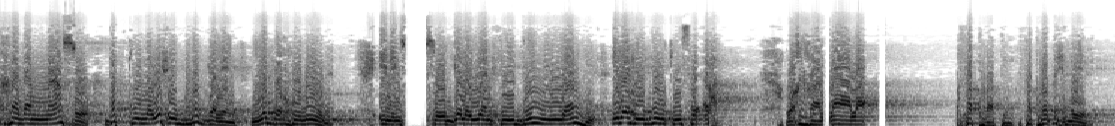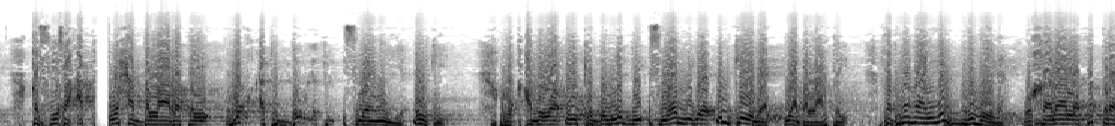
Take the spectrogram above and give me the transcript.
akhada annaasu dadkiina waxay guda galeen yadkhuluuna soo gelayaan fii diini illaahi ilaahay diinkiisa ah. Wa khalaala fatratin fatro dhexdeeda. Qasacad waxaa ballaaratay ruqcatu dawlatu alislaamiya dhulkii. Ruqcadu waa dhulka dowladdii islaamiga dhulkeeda yaa ballaartay. Fatradaa yar gudaheeda wa khalaala fatra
